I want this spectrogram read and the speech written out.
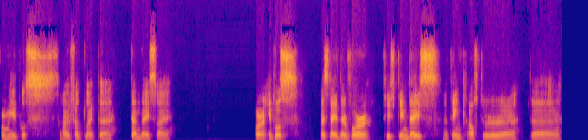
for me it was I felt like the ten days I or it was I stayed there for fifteen days I think after uh, the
